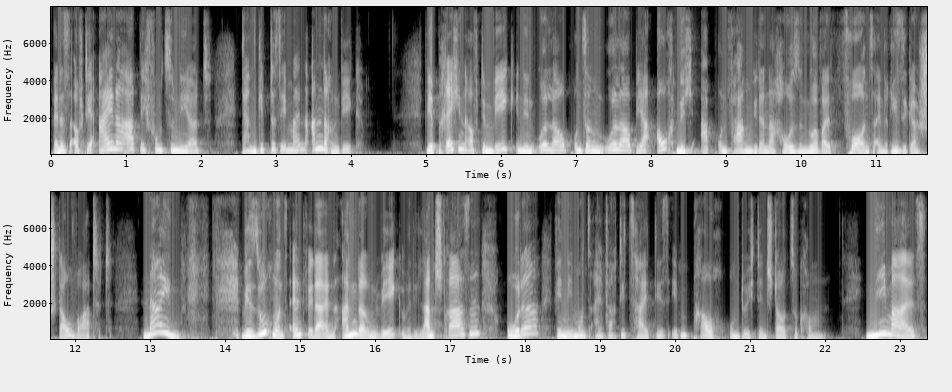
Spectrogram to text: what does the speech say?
Wenn es auf die eine Art nicht funktioniert, dann gibt es eben einen anderen Weg. Wir brechen auf dem Weg in den Urlaub unseren Urlaub ja auch nicht ab und fahren wieder nach Hause, nur weil vor uns ein riesiger Stau wartet. Nein, wir suchen uns entweder einen anderen Weg über die Landstraßen oder wir nehmen uns einfach die Zeit, die es eben braucht, um durch den Stau zu kommen. Niemals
